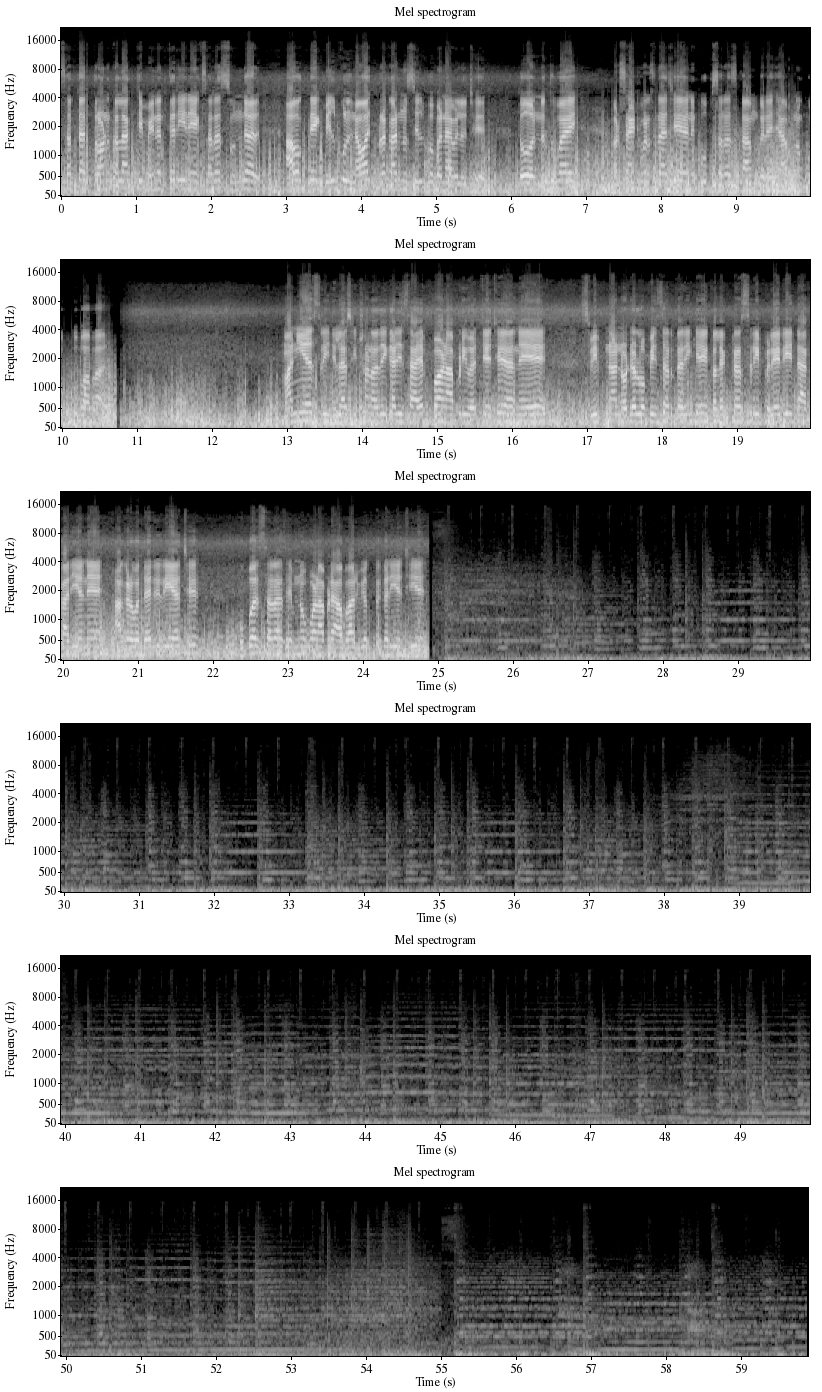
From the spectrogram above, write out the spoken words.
સતત ત્રણ કલાકથી મહેનત કરીને એક સરસ સુંદર, આ વખતે એક બિલકુલ નવા જ પ્રકારનું શિલ્પ બનાવેલું છે. તો નથુભાઈ અડસાઠ વર્ષના છે અને ખૂબ સરસ કામ કરે છે. આપનો ખૂબ ખૂબ આભાર. માનનીય શ્રી જિલ્લા શિક્ષણ અધિકારી સાહેબ પણ આપણી વચ્ચે છે અને સ્વીપના નોડલ ઓફિસર તરીકે કલેક્ટર શ્રી પ્રેરિત આ કાર્યને આગળ વધારી રહ્યા છે. ખૂબ જ સરસ, એમનો પણ આપણે આભાર વ્યક્ત કરીએ છીએ.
